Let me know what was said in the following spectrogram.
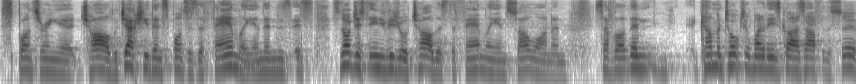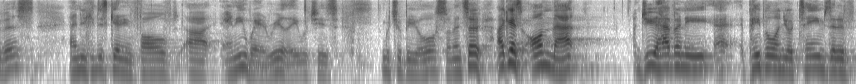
sponsoring a child, which actually then sponsors the family. And then it's, it's, it's not just the individual child, it's the family and so on and stuff like that. Then come and talk to one of these guys after the service, and you can just get involved uh, anywhere, really, which, is, which would be awesome. And so I guess on that, do you have any uh, people on your teams that have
